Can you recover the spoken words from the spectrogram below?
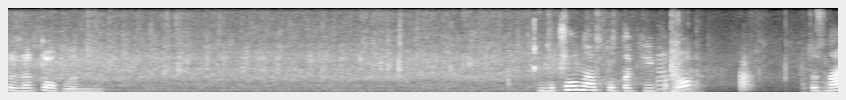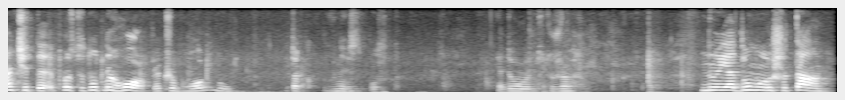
просто затоплений. Якщо у нас тут такий потоп, то значить е, просто тут не горб. Якщо б горб був, так вниз спуск. Я думаю, тут уже. Ну, я думаю, що там.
